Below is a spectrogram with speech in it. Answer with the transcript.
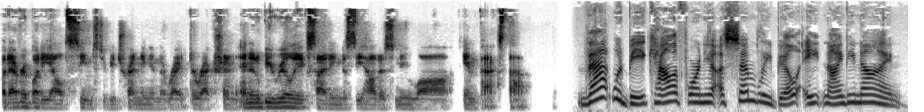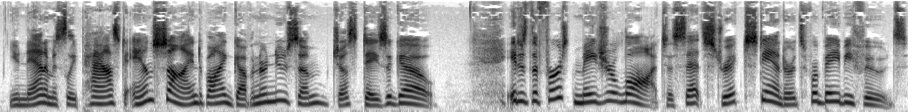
but everybody else seems to be trending in the right direction. And it'll be really exciting to see how this new law impacts that. That would be California Assembly Bill 899, unanimously passed and signed by Governor Newsom just days ago. It is the first major law to set strict standards for baby foods.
